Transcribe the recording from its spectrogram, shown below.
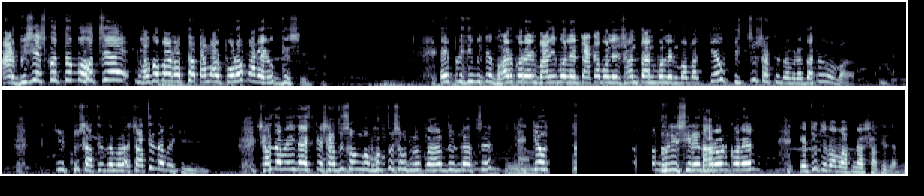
আর বিশেষ কর্তব্য হচ্ছে ভগবান অর্থাৎ আমার পরপারের উদ্দেশ্যে। এই পৃথিবীতে ঘর করেন বাড়ি বলেন টাকা বলেন সন্তান বলেন বাবা কেউ কিচ্ছু সাথে যাবে না যাবে বাবা? কিচ্ছু সাথে যাবে না সাথে যাবে কি? সাথে যাবে এই যে আজকে সাধু সঙ্গ ভক্ত সঙ্গ করার জন্য আছেন কেউ ধুলি শিরে ধারণ করেন এটি কি বাবা আপনার সাথে যাবে?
